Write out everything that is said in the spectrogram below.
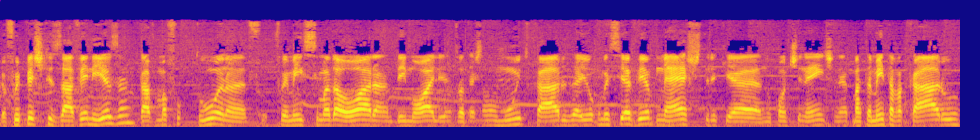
Eu fui pesquisar Veneza, tava uma fortuna, foi meio em cima da hora, dei mole, os hotéis estavam muito caros, aí eu comecei a ver Mestre, que é no continente, né? Mas também tava caro.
